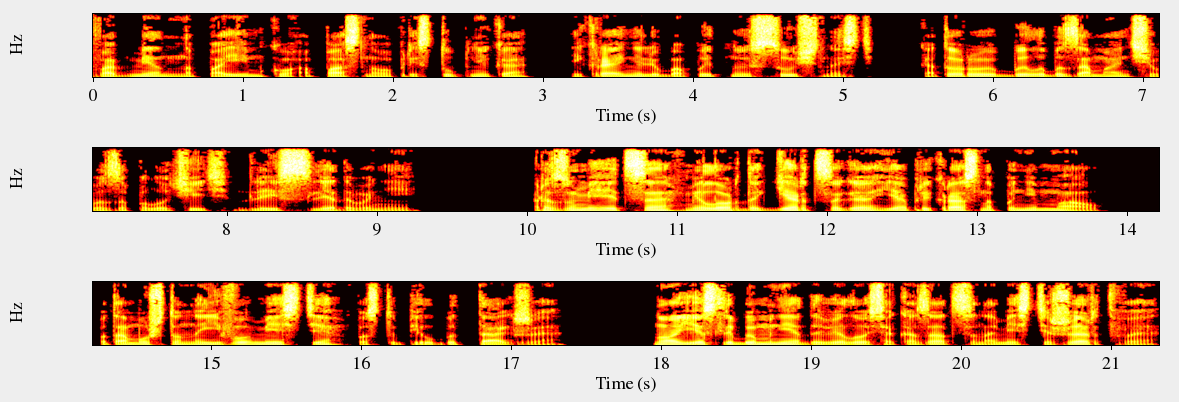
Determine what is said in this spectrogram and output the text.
в обмен на поимку опасного преступника и крайне любопытную сущность, которую было бы заманчиво заполучить для исследований. Разумеется, милорда-герцога я прекрасно понимал, потому что на его месте поступил бы так же. Ну а если бы мне довелось оказаться на месте жертвы,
